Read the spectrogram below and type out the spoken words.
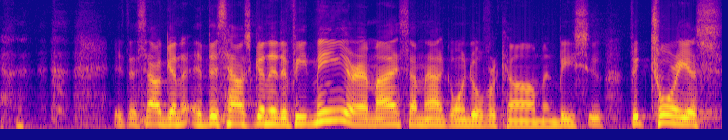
is this, how gonna, is this house going to defeat me, or am I somehow going to overcome and be victorious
